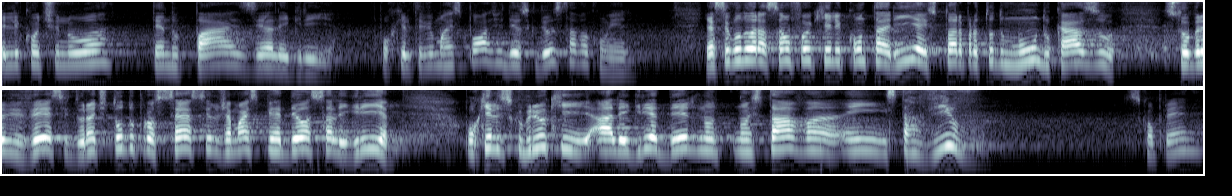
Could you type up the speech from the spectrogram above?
ele continua tendo paz e alegria, porque ele teve uma resposta de Deus, que Deus estava com ele. E a segunda oração foi que ele contaria a história para todo mundo, caso sobrevivesse. Durante todo o processo, ele jamais perdeu essa alegria, porque ele descobriu que a alegria dele não, não estava em estar vivo. Vocês compreendem?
